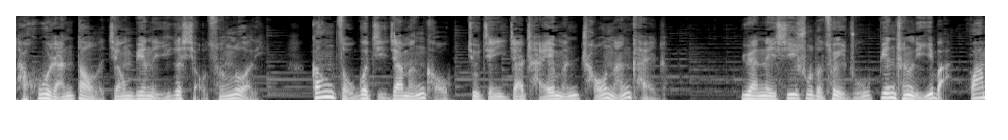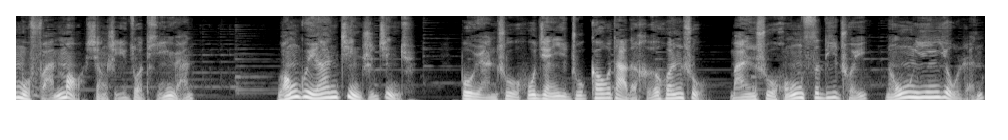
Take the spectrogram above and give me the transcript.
他忽然到了江边的一个小村落里，刚走过几家门口，就见一家柴门朝南开着，院内稀疏的翠竹编成篱笆，花木繁茂，像是一座庭园。王贵安径直进去，不远处忽见一株高大的合欢树，满树红丝低垂，浓荫诱人。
